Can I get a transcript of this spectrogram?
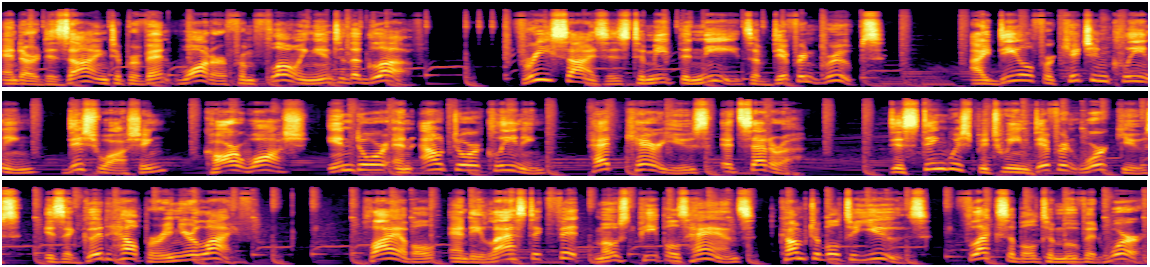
and are designed to prevent water from flowing into the glove. Free sizes to meet the needs of different groups. Ideal for kitchen cleaning, dishwashing, car wash, indoor and outdoor cleaning, pet care use, etc. Distinguish between different work use is a good helper in your life. Pliable and elastic fit most people's hands, comfortable to use flexible to move at work,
